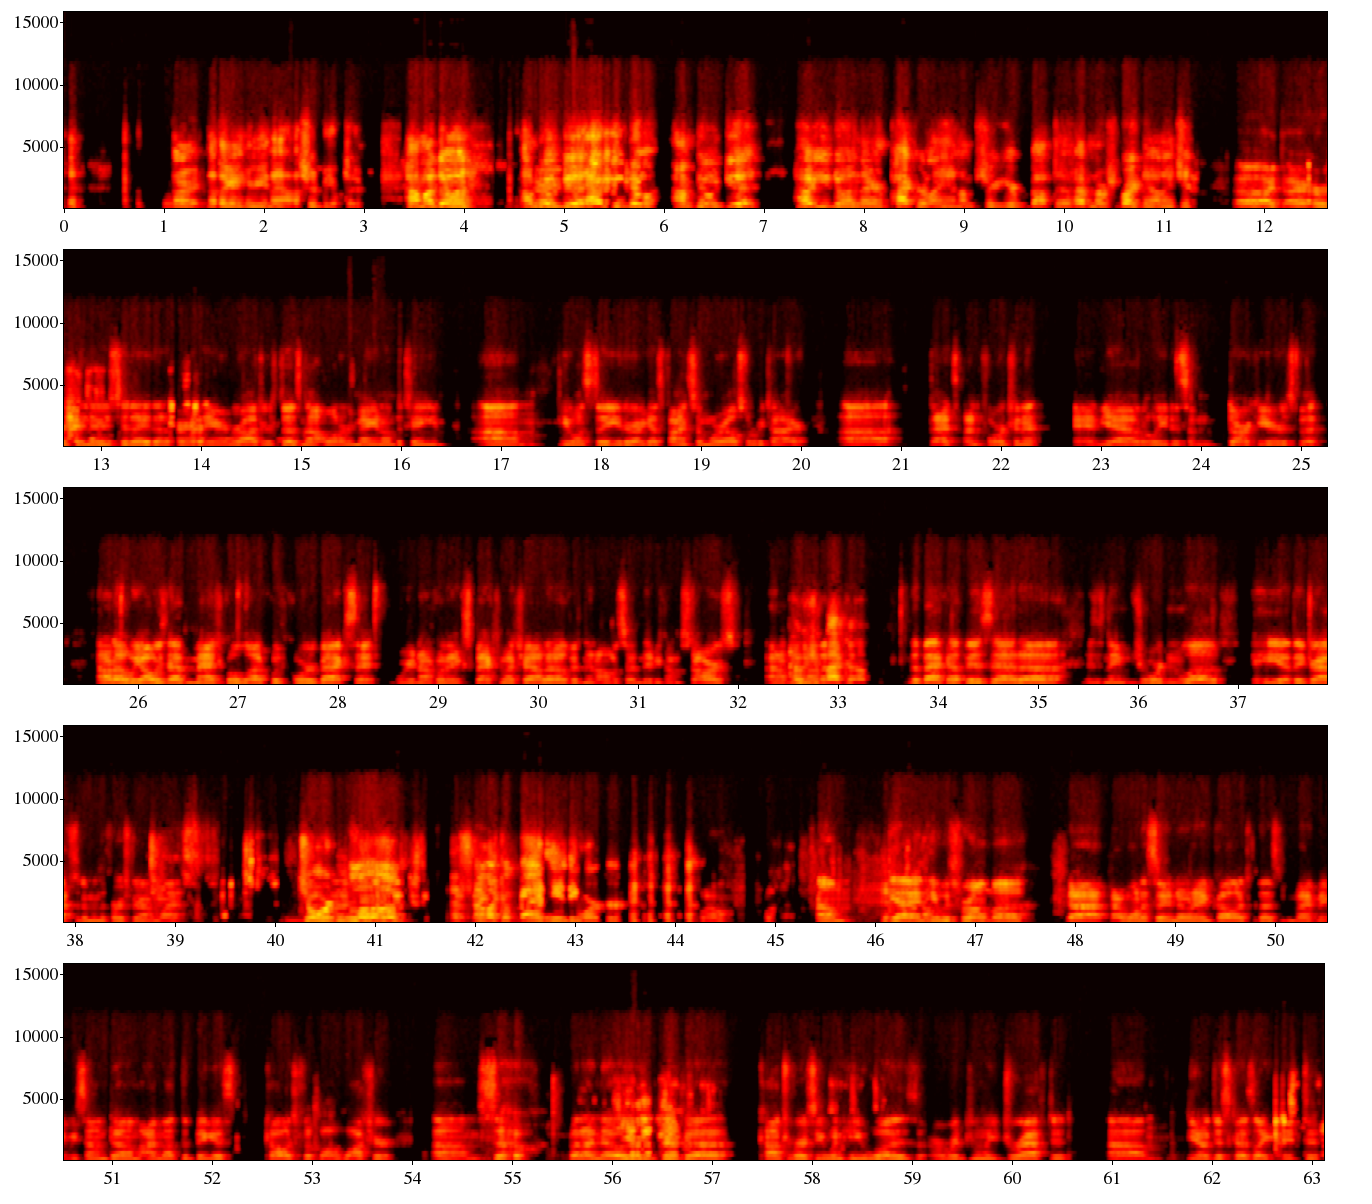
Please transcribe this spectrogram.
right. I think I can hear you now. I should be able to. How am I doing? I'm How doing good. doing? How are you doing? I'm doing good. How are you doing there in Packerland? I'm sure you're about to have a nervous breakdown, ain't you? Uh, I, I heard the news today that apparently Aaron Rodgers does not want to remain on the team. Um, he wants to either, I guess, find somewhere else or retire. Uh, that's unfortunate. And yeah, it'll lead to some dark years, but I don't know. We always have magical luck with quarterbacks that we're not going to expect much out of, and then all of a sudden they become stars. I don't know. Who's how your that- backup? The backup is that uh, is his name Jordan Love. He uh, they drafted him in the first round last Jordan Love? I That sounds like a bad indie worker. well um yeah and he was from uh uh, I want to say no name college, but that might make me sound dumb. I'm not the biggest college football watcher, um, so but I know there was a big uh, controversy when he was originally drafted. Um, you know, just because like it took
